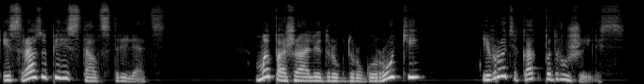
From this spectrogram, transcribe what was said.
и сразу перестал стрелять. Мы пожали друг другу руки и вроде как подружились.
